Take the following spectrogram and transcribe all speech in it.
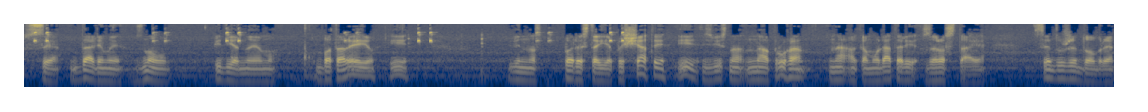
Все. Далі ми знову під'єднуємо батарею і він нас перестає пищати і, звісно, напруга на акумуляторі зростає. Це дуже добре.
